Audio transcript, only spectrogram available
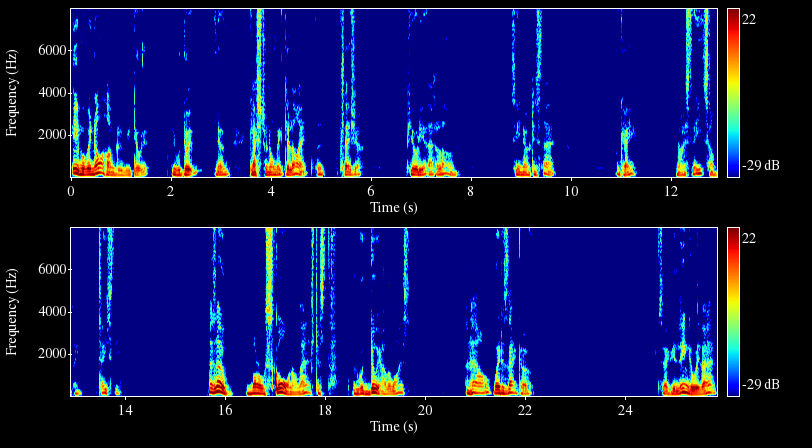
Even when we're not hungry, we do it. People do it, you know, gastronomic delight for pleasure, purely that alone. So you notice that. Okay, nice to eat something, tasty. There's no moral scorn on that, it's just we wouldn't do it otherwise. And how, where does that go? So if you linger with that,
